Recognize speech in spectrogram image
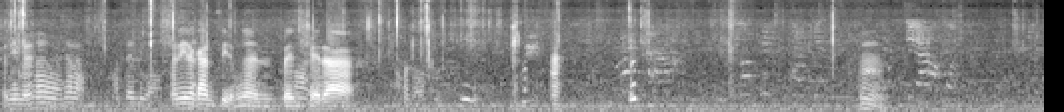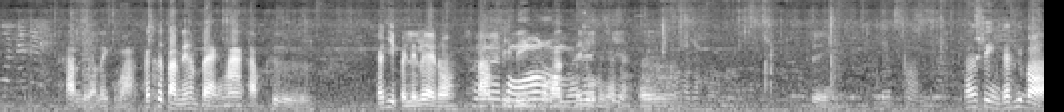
อันนี้ไหมเออนี่แหละออสเตรเลียอันนี้ละกันสีน้ำเงินเป็นเชดดาร์คนละอืมขาดเหลืออะไรอีกวะก็คือตอนนี้แบงค์มากครับ คือ ก็หยิบไปเรื่อยๆเนาะตามฟีลลิ่งเพราะว่าไม่รู้เหมือนกันอะเออ จริง ไม่ได้ทำทั้งจริงก็ที่บอก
